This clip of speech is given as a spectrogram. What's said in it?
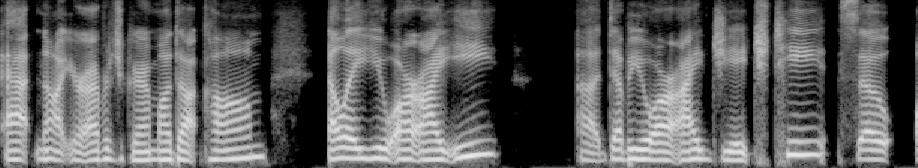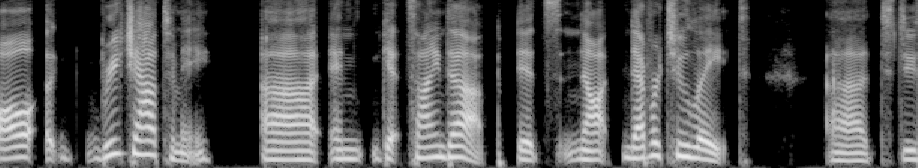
at notyouraveragegrandma.com, L A U R I E uh, W R I G H T. So all uh, reach out to me uh, and get signed up. It's not never too late uh, to do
